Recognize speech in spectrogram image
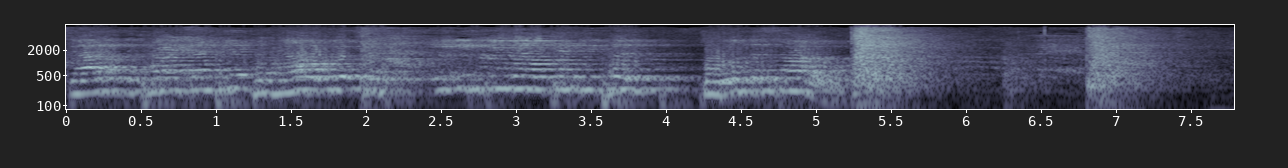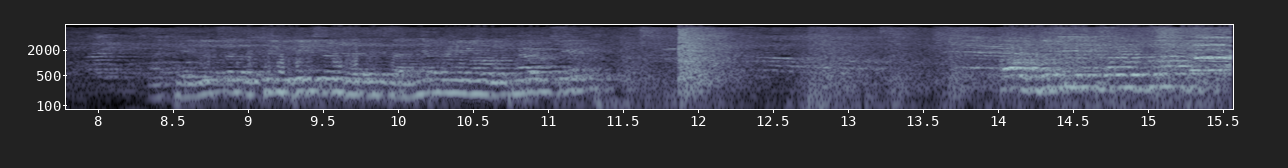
Scarlett, the current champion, but now it looks as any female can be put to win this title. Okay, looks like the two victors are just hammering on the current champ. Oh, look at the current champ.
